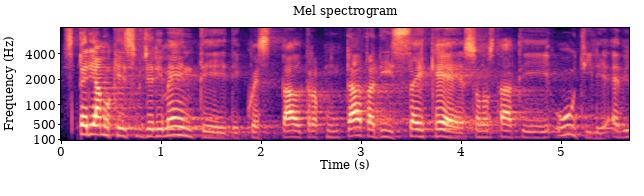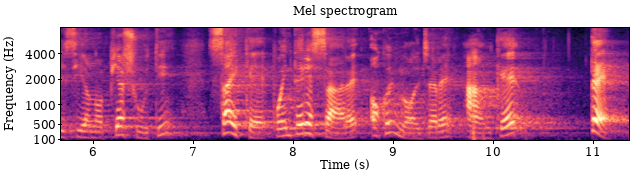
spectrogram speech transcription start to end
Speriamo che i suggerimenti di quest'altra puntata di Sai che sono stati utili e vi siano piaciuti. Sai che può interessare o coinvolgere anche te.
